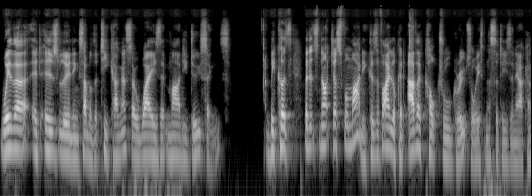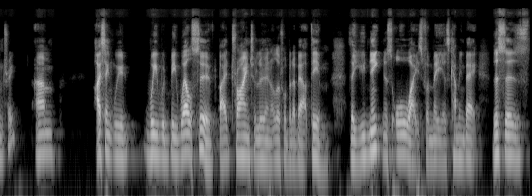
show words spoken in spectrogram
whether it is learning some of the tikanga, so ways that Māori do things, because, but it's not just for Māori, because if I look at other cultural groups or ethnicities in our country, um, I think we'd we would be well served by trying to learn a little bit about them. The uniqueness always for me is coming back. This is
